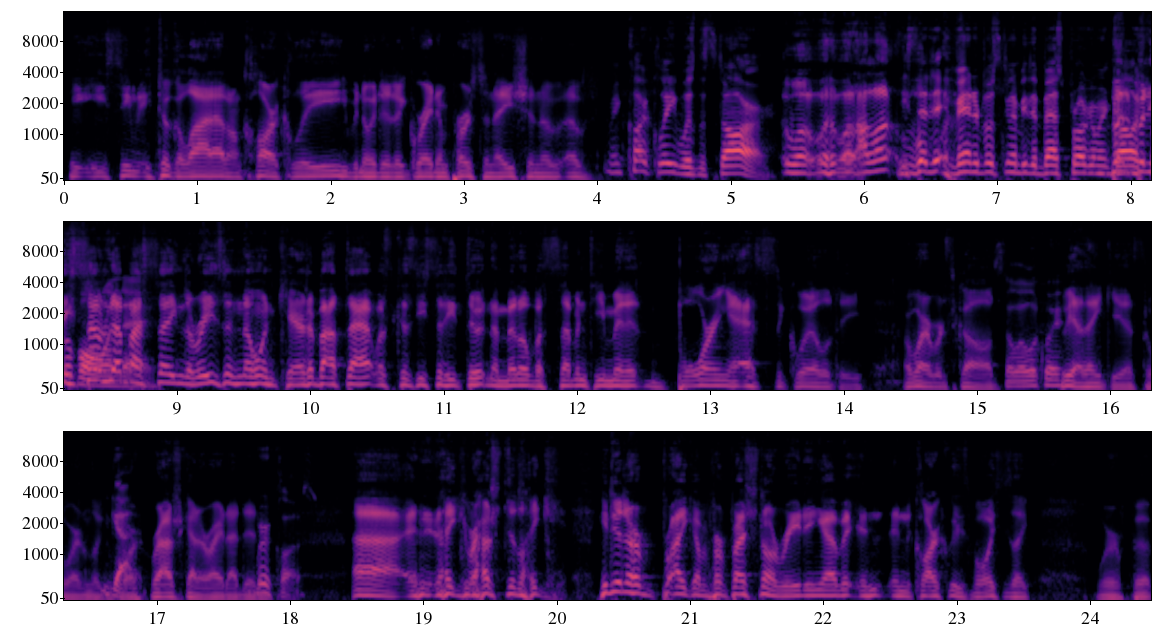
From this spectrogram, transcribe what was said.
He, he seemed he took a lot out on Clark Lea, even though he did a great impersonation of. of I mean, Clark Lea was the star. well, well, well, I love, He said Vanderbilt's going to be the best program in but, college but he football. summed it one up by saying the reason no one cared about that was because he said he threw it in the middle of a 17 minute boring ass sequility or whatever it's called. Soliloquy? Yeah, thank you. That's the word I'm looking got for. Roush got it right. I did. We're close. Uh, and like Roush did like he did a like a professional reading of it in, in Clark Lea's voice. He's like, "We're fi-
